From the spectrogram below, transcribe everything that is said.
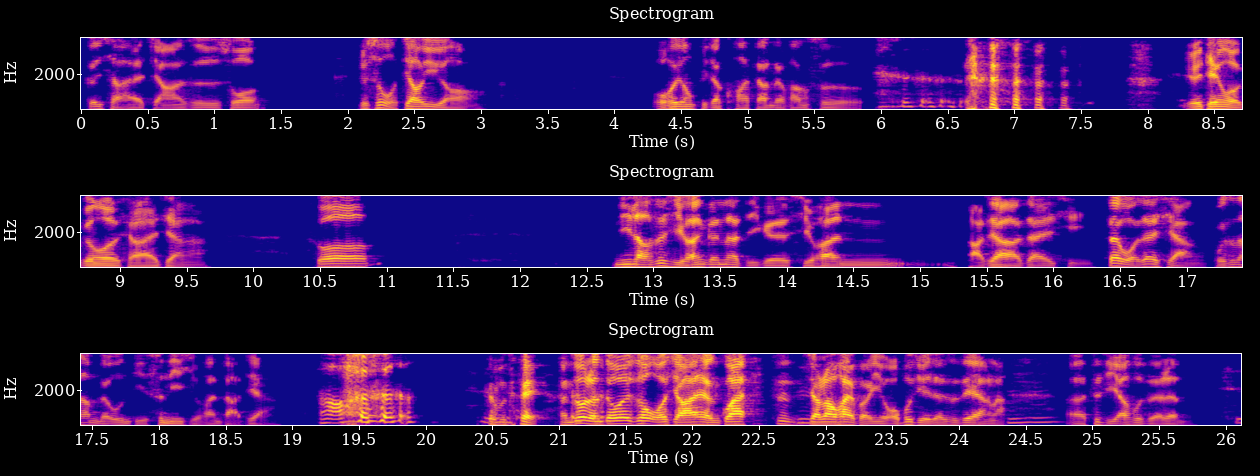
跟小孩讲啊就是说，有时候我教育哦，我会用比较夸张的方式。有一天我跟我小孩讲啊，说你老是喜欢跟那几个喜欢打架在一起，在我在想，不是他们的问题，是你喜欢打架，好，对不对？很多人都会说我小孩很乖，是交到嗯坏朋友，我不觉得是这样啦，嗯，呃，自己要负责任。是，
